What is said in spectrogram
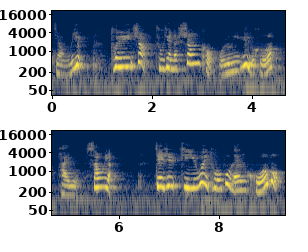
降于右，腿上出现的伤口不容易愈合，还有瘙痒，这是脾胃土不能活络，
